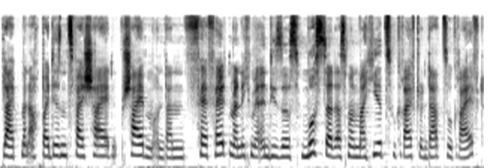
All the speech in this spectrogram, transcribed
bleibt man auch bei diesen zwei Scheiben und dann verfällt man nicht mehr in dieses Muster, dass man mal hier zugreift und da zugreift.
